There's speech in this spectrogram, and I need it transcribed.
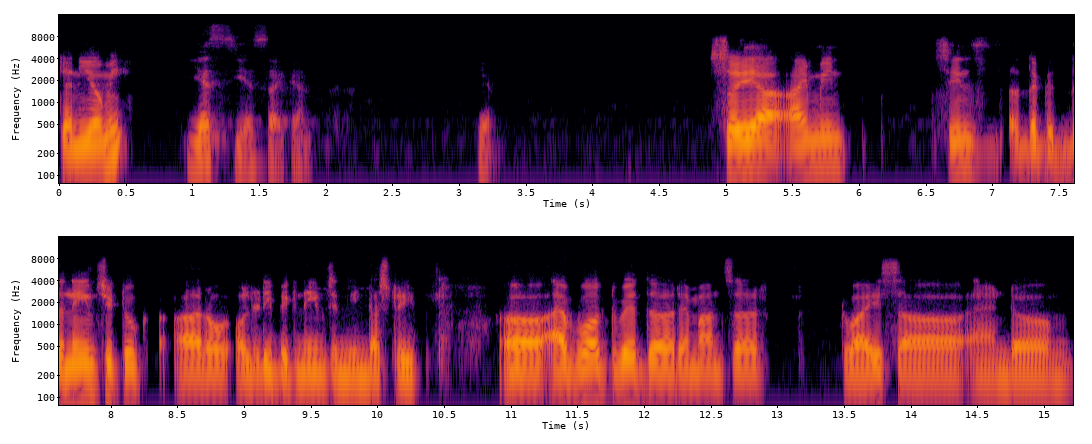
Can you hear me? Yes yes i can. Yeah. so yeah i mean since the the names you took are already big names in the industry uh, i've worked with uh, Rahman sir twice uh, and um,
